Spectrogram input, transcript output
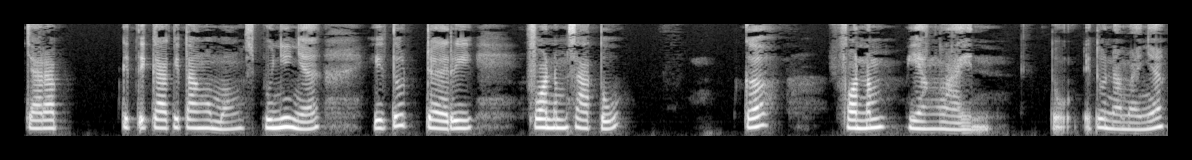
cara ketika kita ngomong bunyinya itu dari fonem satu ke fonem yang lain. Tuh, itu namanya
